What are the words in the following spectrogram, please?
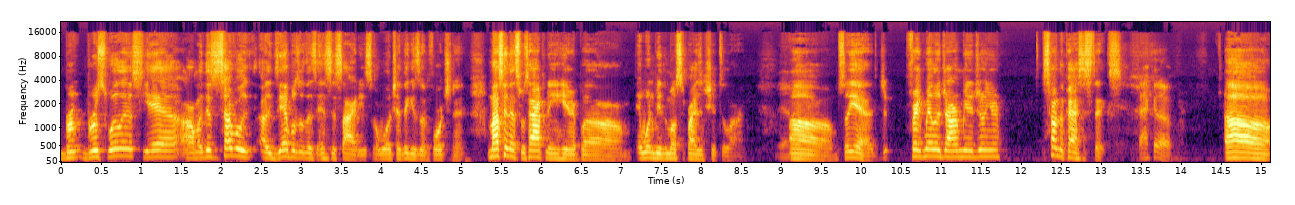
Bru- Bruce Willis, yeah. Um, like, there's several examples of this in society, so which I think is unfortunate. I'm not saying that's what's happening here, but um, it wouldn't be the most surprising shit to learn. Yeah. Um, so yeah, J- Frank Miller, John Romita Jr. It's time to pass the sticks. Back it up. Uh,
